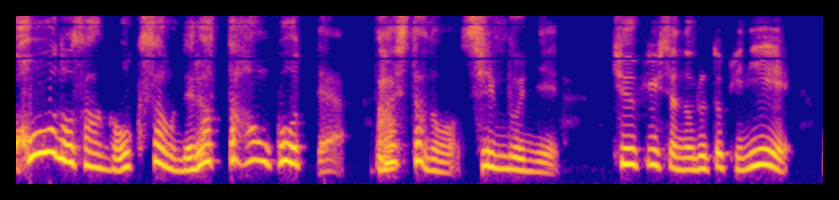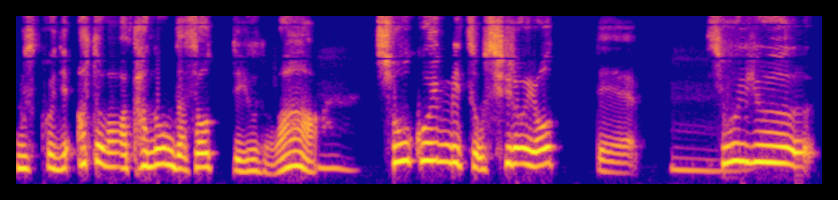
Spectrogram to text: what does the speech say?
河野さんが奥さんを狙った犯行って出したの、新聞に。救急車乗るときに、息子に、あとは頼んだぞっていうのは、うん証拠隠滅をしろよって、うんそういう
